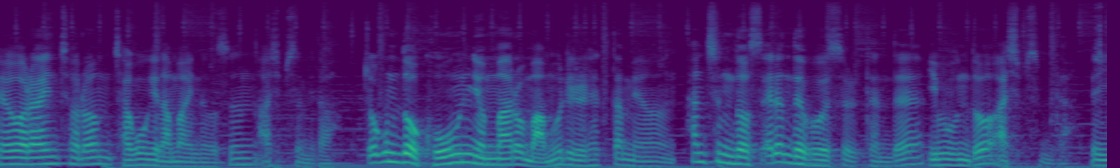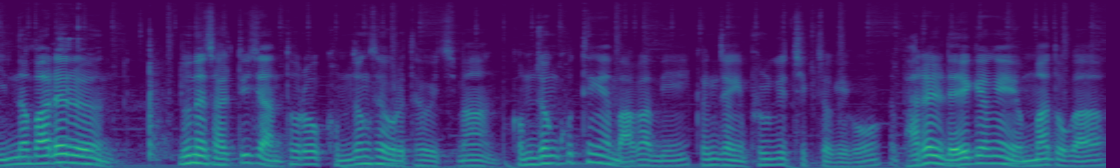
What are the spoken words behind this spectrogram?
헤어라인처럼 자국이 남아있는 것은 아쉽습니다. 조금 더 고운 연마로 마무리를 했다면 한층 더 세련돼 보였을 텐데 이 부분도 아쉽습니다. 인너 바렐은 눈에 잘 띄지 않도록 검정색으로 되어 있지만 검정 코팅의 마감이 굉장히 불규칙적이고 바렐 내경의 연마도가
